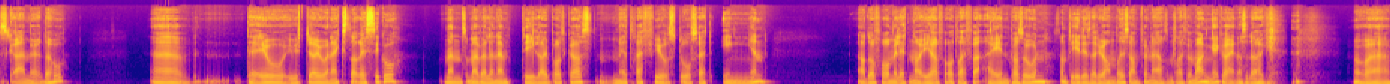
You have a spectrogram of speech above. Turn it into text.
Skal jeg møte henne? Eh, det jo, utgjør jo en ekstra risiko, men som jeg vel har nevnt tidligere i podkast, vi treffer jo stort sett ingen. Ja, da får vi litt nøye for å treffe én person, samtidig så er det jo andre i samfunnet her som treffer mange hver eneste dag. og, eh,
